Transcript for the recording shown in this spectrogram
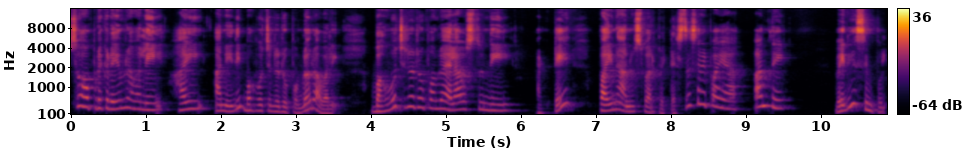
సో అప్పుడు ఇక్కడ ఏం రావాలి? హై అనేది బహువచన రూపంలో రావాలి. బహువచన రూపంలో ఎలా వస్తుంది? అంటే పైన అనుస్వార పెట్టేస్తే సరిపోయా? అంతే. వెరీ సింపుల్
